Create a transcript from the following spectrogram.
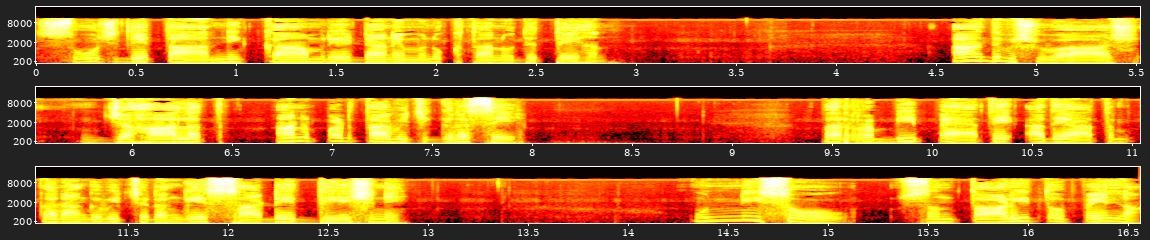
ਸੋਚ ਦੇ ਧਾਰਨਿਕ ਕਾਮਰੇਡਾਂ ਨੇ ਮਨੁੱਖਤਾ ਨੂੰ ਦਿੱਤੇ ਹਨ। ਅੰਧ ਵਿਸ਼ਵਾਸ ਜਹਾਲਤ ਅਨਪੜਤਾ ਵਿੱਚ ਗਰਸੇ। ਪਰ ਰੱਬੀ ਭੈ ਤੇ ਅਧਿਆਤਮਕ ਰੰਗ ਵਿੱਚ ਰੰਗੇ ਸਾਡੇ ਦੇਸ਼ ਨੇ। 1947 ਤੋਂ ਪਹਿਲਾਂ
